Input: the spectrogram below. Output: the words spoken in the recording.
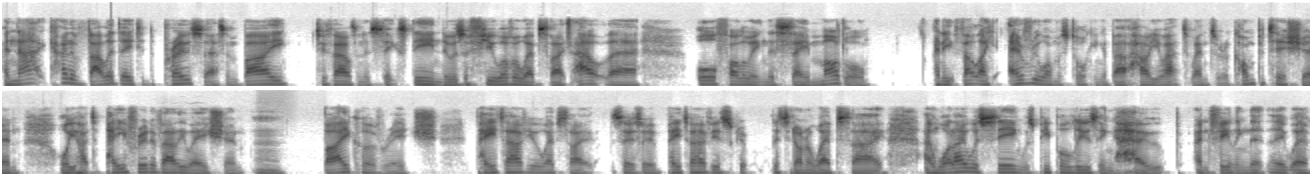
and that kind of validated the process. And by 2016, there was a few other websites out there, all following this same model. And it felt like everyone was talking about how you had to enter a competition or you had to pay for an evaluation. Mm buy coverage, pay to have your website, so so pay to have your script listed on a website. And what I was seeing was people losing hope and feeling that they were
